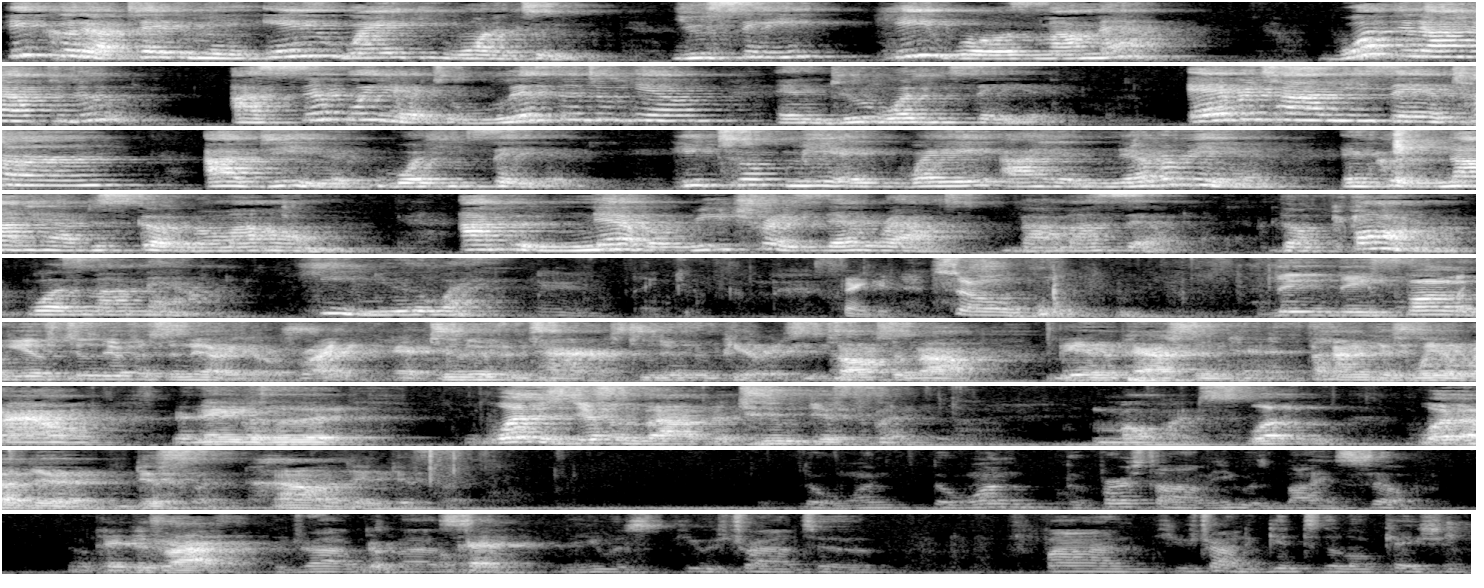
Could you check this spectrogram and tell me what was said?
he could have taken me any way he wanted to. You see, he was my map. What did I have to do? I simply had to listen to him and do what he said. Every time he said turn, I did what he said. He took me a way I had never been and could not have discovered on my own. I could never retrace that route by myself. The farmer was my mount. He knew the way. Mm, thank you. Thank you. So the, the farmer gives two different scenarios, right? At two different times, two different periods. He talks about being a pastor and finding his way around the neighborhood. What is different about the two different moments? What what are they different? How are they different? The one, the one, the first time he was by himself. Okay, the driver. The driver was by himself. Okay. And he was he was trying to find. He was trying to get to the location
